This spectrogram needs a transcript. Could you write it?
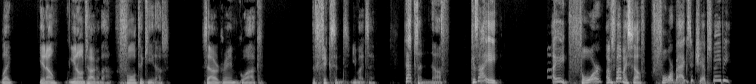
Like, you know, you know what I'm talking about. Full taquitos, sour cream, guac, the fixins, you might say. That's enough. Cause I ate I ate four. I was by myself. Four bags of chips, maybe.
